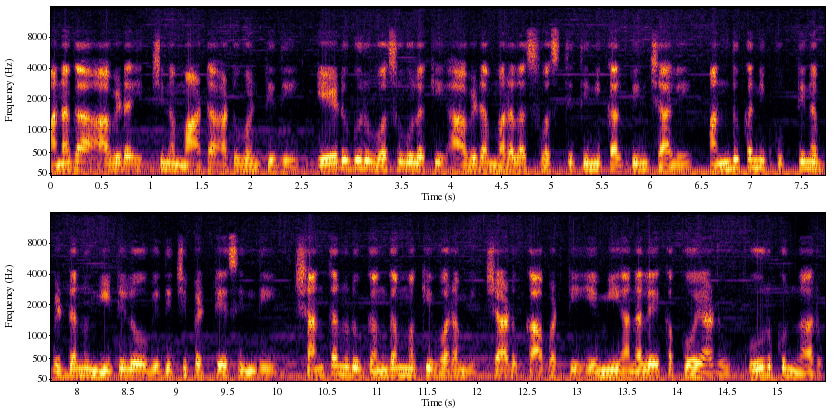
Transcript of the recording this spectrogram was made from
అనగా ఆవిడ ఇచ్చిన మాట అటువంటిది. ఏడుగురు వసువులకి ఆవిడ మరల స్వస్థితిని కల్పించాలి. అందుకని పుట్టిన బిడ్డను నీటిలో విదిచిపెట్టేసింది. శంతనుడు గంగమ్మకి వరం ఇచ్చాడు కాబట్టి ఏమీ అనలేకపోయాడు. ఊరుకున్నారు.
